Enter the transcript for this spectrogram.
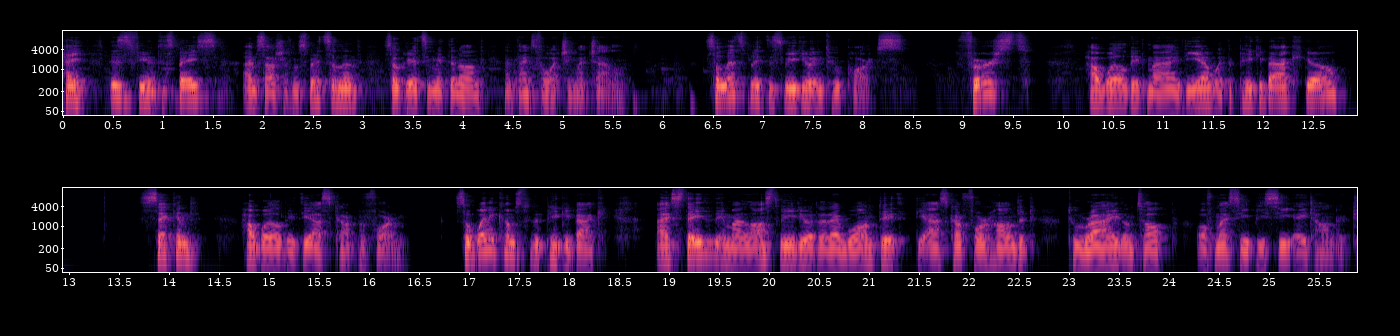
Hey, this is View into Space. I'm Sasha from Switzerland, so grüezi miteinander and thanks for watching my channel. So let's split this video in two parts. First, how well did my idea with the piggyback go? Second, how well did the Askar perform? So when it comes to the piggyback, I stated in my last video that I wanted the Askar 400 to ride on top of my CPC 800.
